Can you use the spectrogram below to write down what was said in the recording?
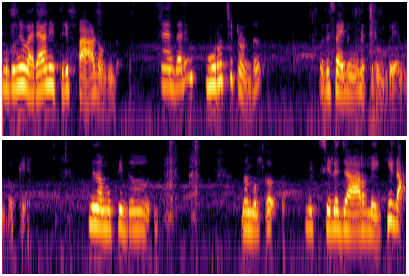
മുറിഞ്ഞ് വരാൻ ഇത്തിരി പാടുണ്ട്. ഞാൻ എന്തായാലും മുറിച്ചിട്ടുണ്ട്. ഒരു സൈഡും കൂടി ഇത്തിരി മുറിയാനുണ്ട്. ഓക്കെ. ഇനി നമുക്കിത് നമുക്ക് മിക്സിയുടെ ജാറിലേക്ക് ഇടാം.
